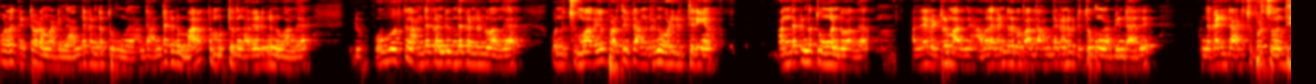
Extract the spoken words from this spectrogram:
போனால் கெட்ட விட மாட்டேங்க. அந்த கண்டை தூக்குங்க. அந்த அந்த கண்டு மரத்தை முட்டுதுங்க. அதை எடுங்கன்னுவாங்க. இப்படி ஒவ்வொருத்தரும் அந்த கண்டு இந்த கண்டுன்னுவாங்க. ஒன்று சும்மாவே படுத்துக்கிட்டு அங்கிட்டு ஓடிக்கிட்டு தெரியும். அந்த கண்டை தூங்கண்டுவாங்க அதே வெற்றுமாறுங்க அவளை கண்டு இருக்கப்போ அந்த அந்த விட்டு தூக்குங்க அப்படின்றாரு. அந்த கண்டுக்கிட்ட அடிச்சு பிடிச்சி வந்து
